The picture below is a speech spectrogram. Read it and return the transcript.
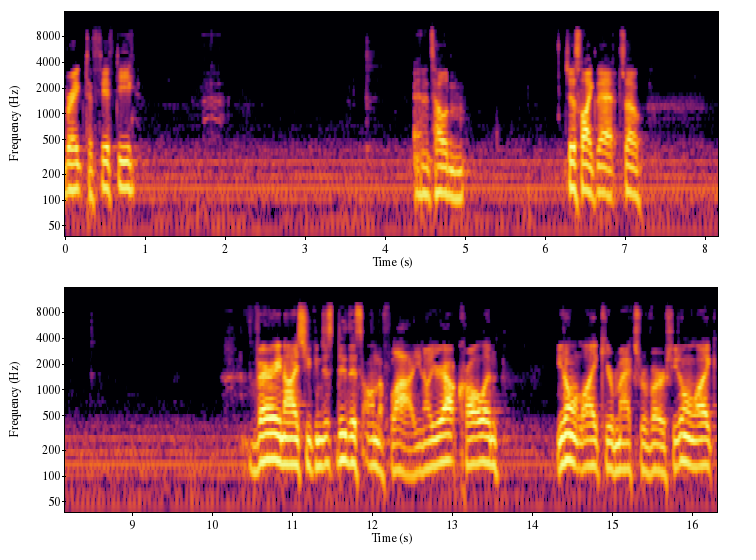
brake to 50. And it's holding just like that. So very nice. You can just do this on the fly. You know, you're out crawling. You don't like your max reverse. You don't like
